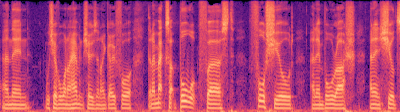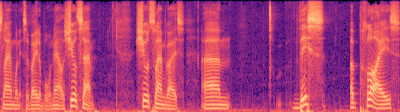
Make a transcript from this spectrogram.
and then whichever one I haven't chosen I go for. Then I max up Bulwark first, Force Shield, and then Bull Rush, and then Shield Slam when it's available. Now, Shield Slam. Shield Slam, guys. Um, this applies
